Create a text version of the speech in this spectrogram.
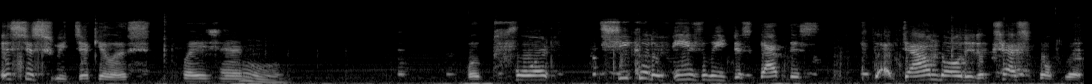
It's just ridiculous. Equation. With four, she could have easily just got this, uh, downloaded a test booklet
